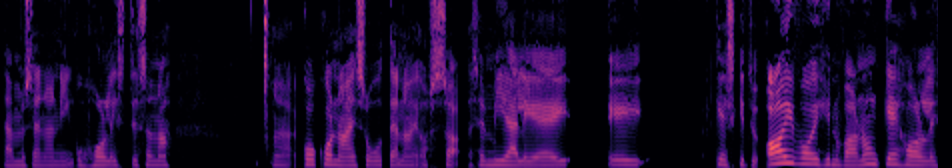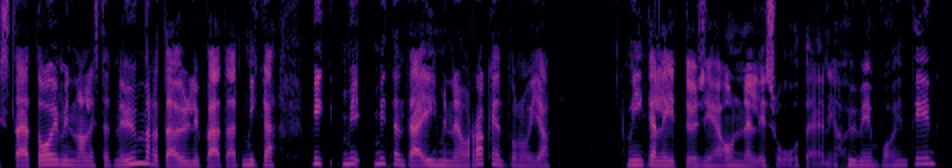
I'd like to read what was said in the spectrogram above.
tämmöisenä niin kuin holistisena ää, kokonaisuutena, jossa se mieli ei, ei keskity aivoihin, vaan on kehollista ja toiminnallista, että me ymmärretään ylipäätään, että mikä, mi, mi, miten tämä ihminen on rakentunut ja mikä liittyy siihen onnellisuuteen ja hyvinvointiin.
